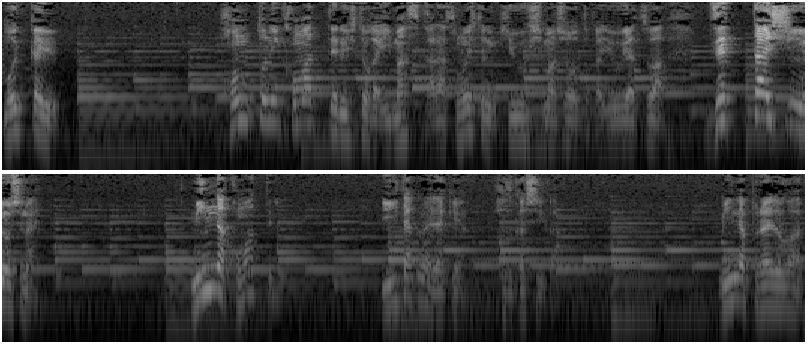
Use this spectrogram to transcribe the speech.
もう一回言う。本当に困ってる人がいますからその人に給付しましょうとかいうやつは絶対信用しない。みんな困ってる。言いたくないだけや恥ずかしいからみんなプライドがある。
